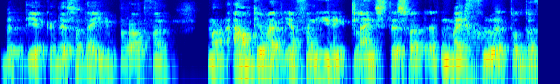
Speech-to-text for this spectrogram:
beteken. Dis wat hy hier praat van maar elkeen wat een van hierdie kleinstes wat in my glo tot 'n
